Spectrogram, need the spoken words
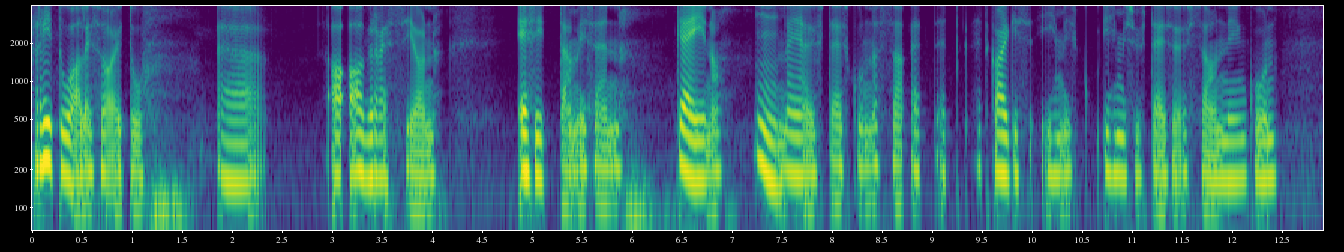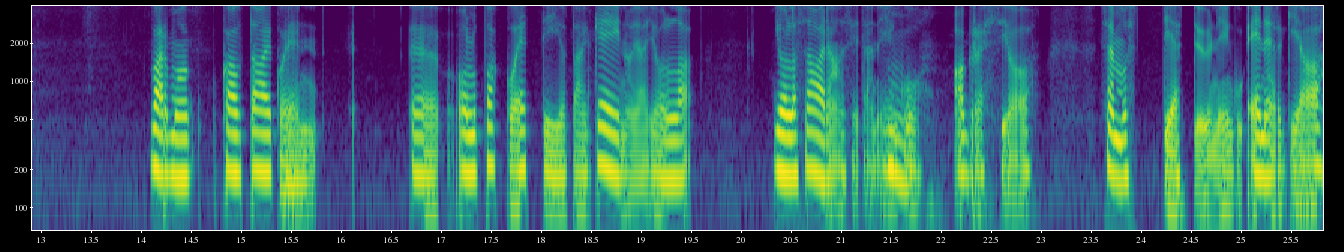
ritualisoitu ää, aggression esittämisen keino Mm. meidän yhteiskunnassa, että et, et kaikissa ihmis, ihmisyhteisöissä on niin kuin varmaan kautta aikojen ö, ollut pakko etsiä jotain keinoja, jolla, jolla saadaan sitä niin kuin mm. aggressioa, semmoista tiettyä niin kuin energiaa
